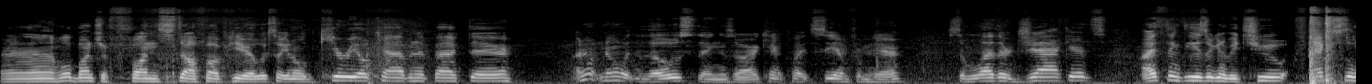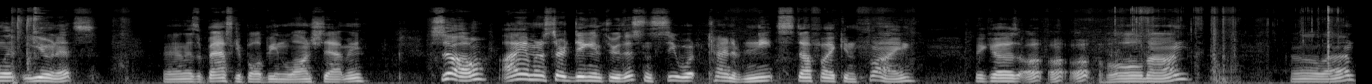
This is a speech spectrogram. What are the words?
uh, a whole bunch of fun stuff up here. Looks like an old curio cabinet back there. I don't know what those things are. I can't quite see them from here. Some leather jackets. I think these are going to be two excellent units. And there's a basketball being launched at me. So, I am going to start digging through this and see what kind of neat stuff I can find. Because, oh, oh, oh, hold on. Hold on.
